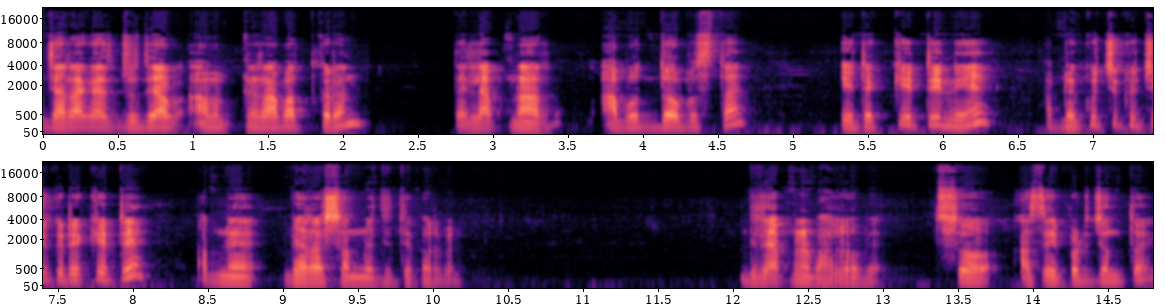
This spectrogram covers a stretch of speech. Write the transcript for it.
জারা গাছ যদি আপনারা আবাদ করেন তাহলে আপনার আবদ্ধ অবস্থায় এটা কেটে নিয়ে আপনি কুচি কুচি করে কেটে আপনি ভেড়ার সামনে দিতে পারবেন। দিলে আপনার ভালো হবে। সো আজ এই পর্যন্তই।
